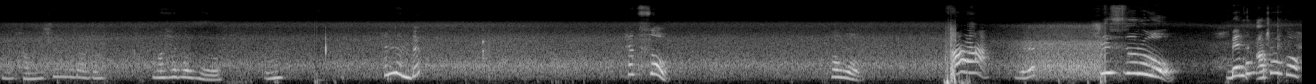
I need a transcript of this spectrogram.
그럼 당신이라도 한번 해보세요. 응? 했는데? 했어. 봐봐. 아! 왜? 실수로 맨 앞, 깜짝아.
